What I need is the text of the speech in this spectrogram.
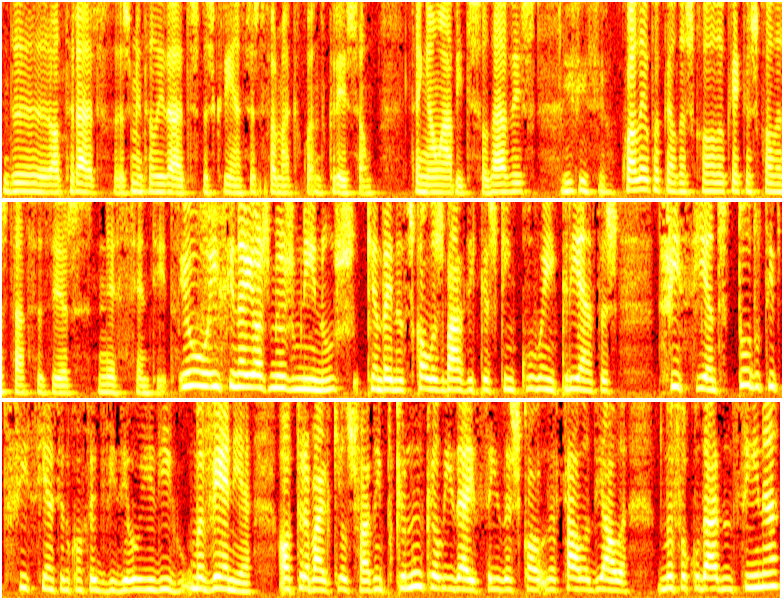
de alterar as mentalidades das crianças de forma a que quando cresçam tenham hábitos saudáveis. Difícil. Qual é o papel da escola? O que é que a escola está a fazer nesse sentido? Eu ensinei aos meus meninos, que andei nas escolas básicas, que incluem crianças deficientes, todo o tipo de deficiência no Conselho de Viseu, e digo uma vénia ao trabalho que eles fazem, porque eu nunca lidei sair da, escola, da sala de aula de uma faculdade de medicina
